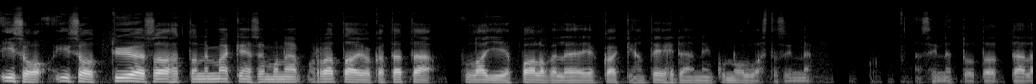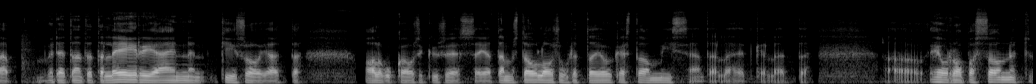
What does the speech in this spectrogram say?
iso, iso työ saada tuonne mäkeen semmoinen rata, joka tätä lajia palvelee ja kaikkihan tehdään niin kuin nollasta sinne. sinne tuota, täällä vedetään tätä leiriä ennen kisoja, että alkukausi kyseessä ja tämmöistä olosuhdetta ei oikeastaan ole missään tällä hetkellä, että Euroopassa on nyt,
